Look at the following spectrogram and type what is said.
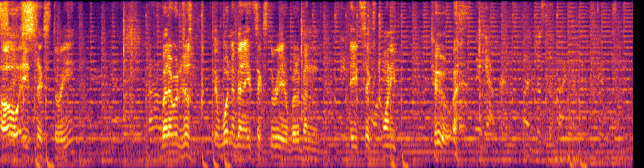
Oh, six. 863? But it would just, it wouldn't have been 863, it would have been 8622. Yeah, right. But just the fact that it was on the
